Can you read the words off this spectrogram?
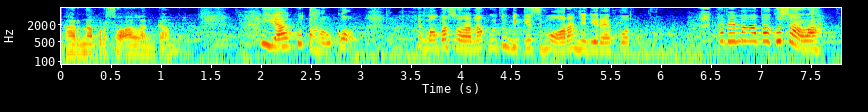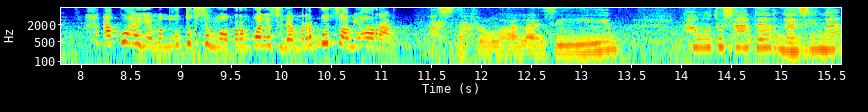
karena persoalan kamu. Iya, aku tahu kok. Emang persoalan aku itu bikin semua orang jadi repot. Tapi emang apa aku salah? Aku hanya mengutuk semua perempuan yang sudah merebut suami orang. Astagfirullahalazim. Kamu tuh sadar gak sih nak?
